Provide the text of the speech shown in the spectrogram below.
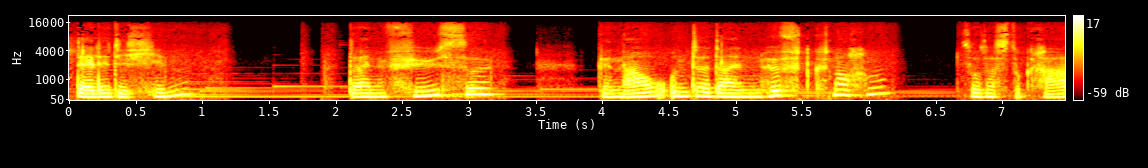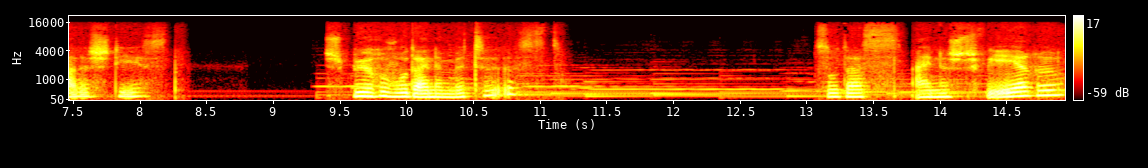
Stelle dich hin, deine Füße genau unter deinen Hüftknochen, sodass du gerade stehst. Spüre, wo deine Mitte ist, sodass eine Schwere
